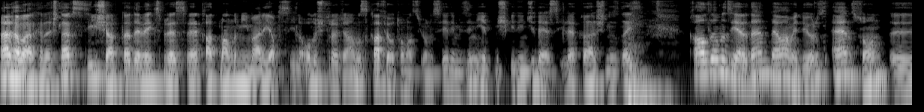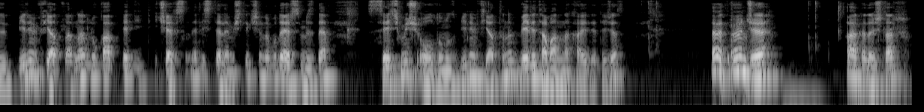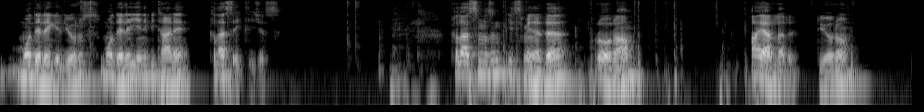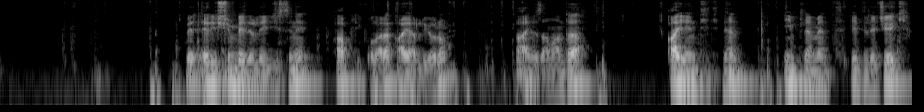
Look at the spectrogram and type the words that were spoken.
Merhaba arkadaşlar. C Sharp'ta DevExpress ve katmanlı mimari yapısıyla oluşturacağımız kafe otomasyonu serimizin 71. dersiyle karşınızdayız. Kaldığımız yerden devam ediyoruz. En son e, birim fiyatlarını lookup edit içerisinde listelemiştik. Şimdi bu dersimizde seçmiş olduğumuz birim fiyatını veri tabanına kaydedeceğiz. Evet önce arkadaşlar modele geliyoruz. Modele yeni bir tane class ekleyeceğiz. Klasımızın ismine de program ayarları diyorum. Ve erişim belirleyicisini public olarak ayarlıyorum. Aynı zamanda iEntity'den implement edilecek.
